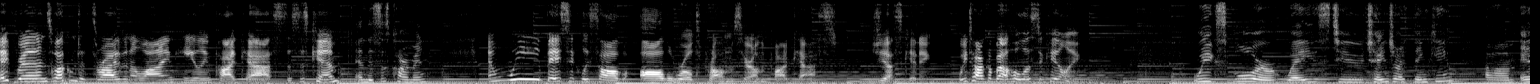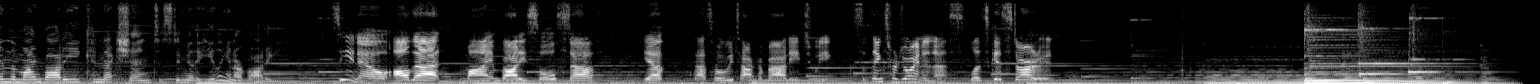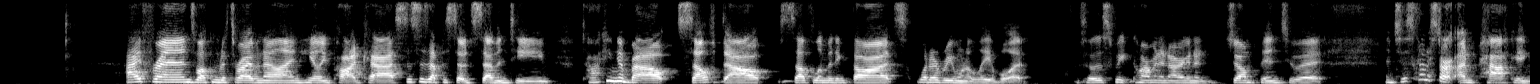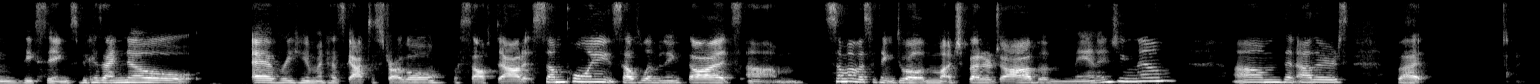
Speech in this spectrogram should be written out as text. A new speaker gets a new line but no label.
Hey, friends, welcome to Thrive and Align Healing Podcast. This is Kim.
And this is Carmen.
And we basically solve all the world's problems here on the podcast. Just kidding. We talk about holistic healing.
We explore ways to change our thinking um, and the mind body connection to stimulate healing in our body.
So, you know, all that mind, body, soul stuff. Yep, that's what we talk about each week. So, thanks for joining us. Let's get started. Hi, friends. Welcome to Thrive and Align Healing Podcast. This is episode 17, talking about self doubt, self limiting thoughts, whatever you want to label it. So, this week, Carmen and I are going to jump into it and just kind of start unpacking these things because I know every human has got to struggle with self doubt at some point, self limiting thoughts. Um, some of us, I think, do a much better job of managing them um, than others. But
